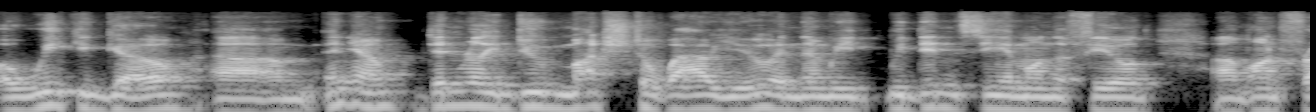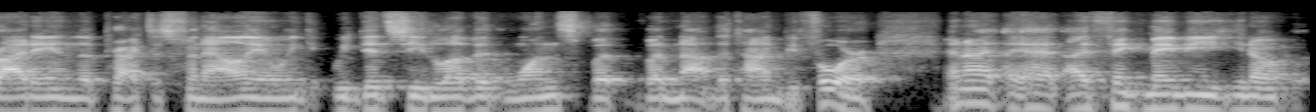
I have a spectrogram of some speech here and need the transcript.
a week ago, um, and you know didn't really do much to wow you. And then we we didn't see him on the field um, on Friday in the practice finale, and we we did see Lovett once, but but not the time before. And I I, I think maybe you know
